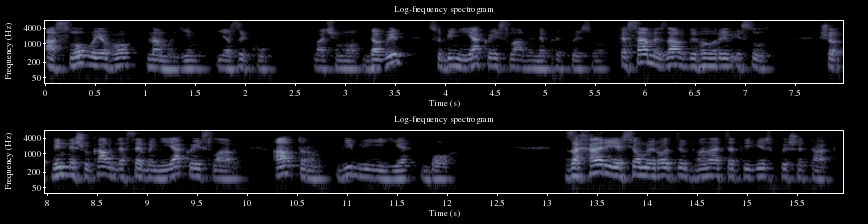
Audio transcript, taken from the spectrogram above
а слово його на моїм язику. Бачимо, Давид собі ніякої слави не приписував. Те саме завжди говорив Ісус, що Він не шукав для себе ніякої слави. Автором Біблії є Бог. Захарія, 7 розділ 12 вірш пише так.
